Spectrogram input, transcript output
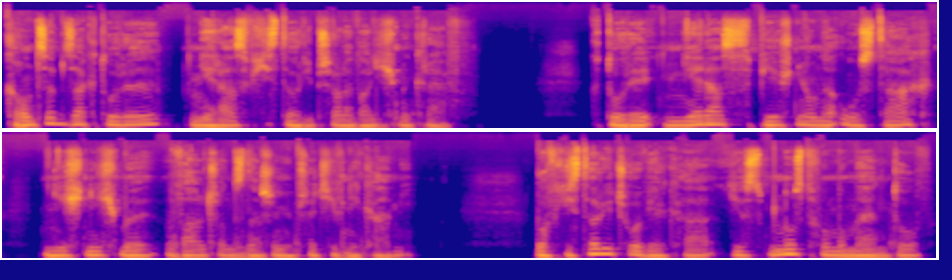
Koncept, za który nieraz w historii przelewaliśmy krew, który nieraz z pieśnią na ustach nieśliśmy walcząc z naszymi przeciwnikami. Bo w historii człowieka jest mnóstwo momentów,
